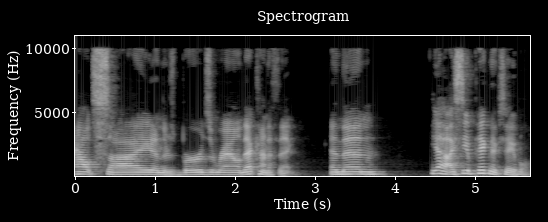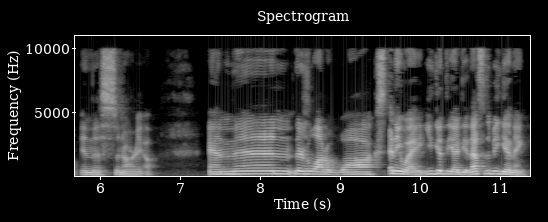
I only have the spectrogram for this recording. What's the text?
outside and there's birds around, that kind of thing. And then, yeah, I see a picnic table in this scenario. And then there's a lot of walks. Anyway, you get the idea. That's the beginning.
